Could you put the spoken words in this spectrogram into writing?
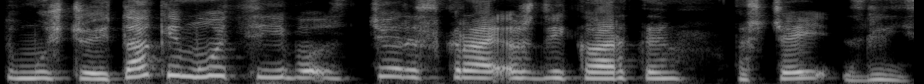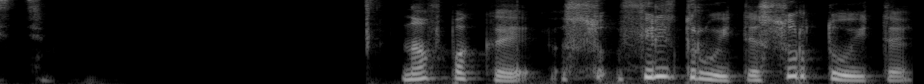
тому що і так емоції бо через край аж дві карти, та ще й злість. Навпаки, фільтруйте, сортуйте.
